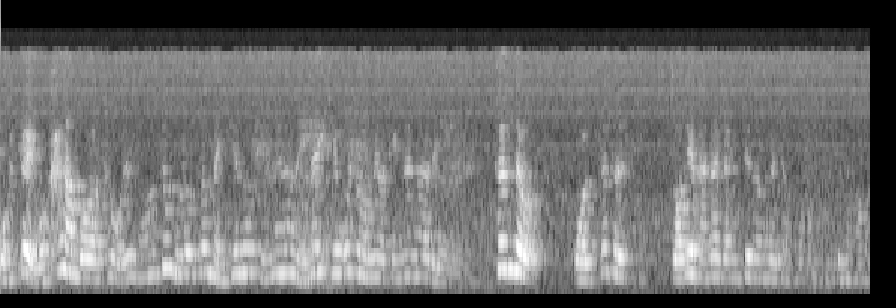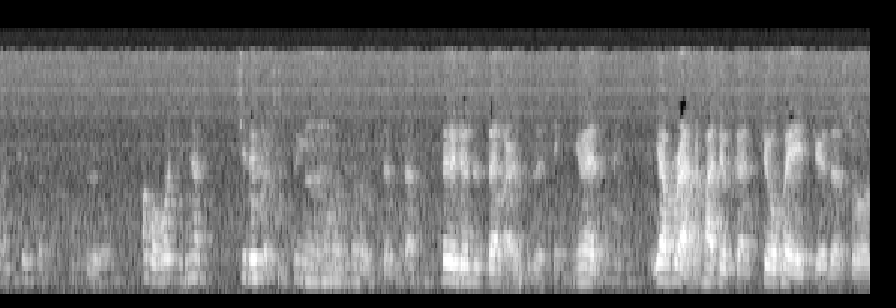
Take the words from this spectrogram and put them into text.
我对我看到摩托车，我就想说，这摩托车每天都停在那里，那一天为什么没有停在那里？真的，我真的昨天还在跟建东哥讲说，真的好感谢神。是。啊，宝宝今天记得可是对摩托车的，真的，这个就是真儿子的心，因为要不然的话，就跟就会觉得说，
